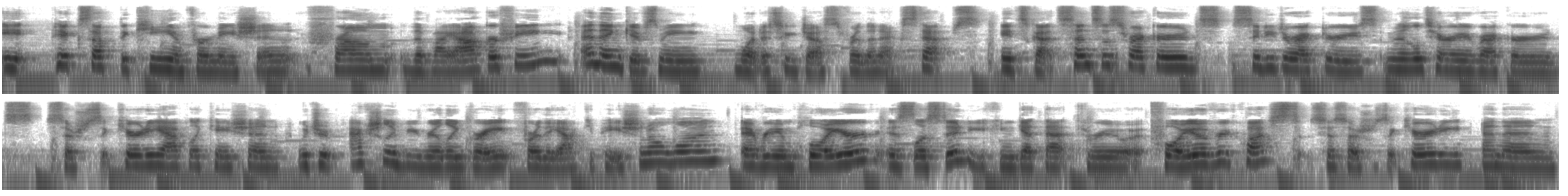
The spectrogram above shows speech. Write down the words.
it picks up the key information from the biography and then gives me what it suggests for the next steps. It's got census records, city directories, military records, social security application, which would actually be really great for the occupational one. Every employer is listed. You can get that through a FOIA request to social security and then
